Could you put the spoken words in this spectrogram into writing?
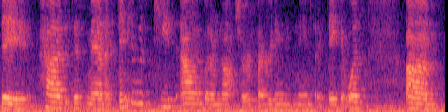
they had this man, I think it was Keith Allen, but I'm not sure if by reading these names, I think it was. Um,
